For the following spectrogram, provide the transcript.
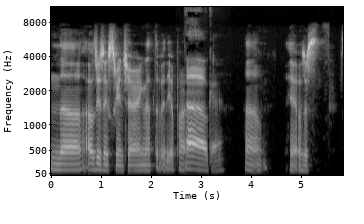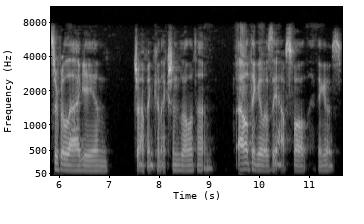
No, I was using screen sharing, not the video part. Oh, okay. Um, yeah, it was just super laggy and dropping connections all the time. I don't think it was the app's fault. I think it was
